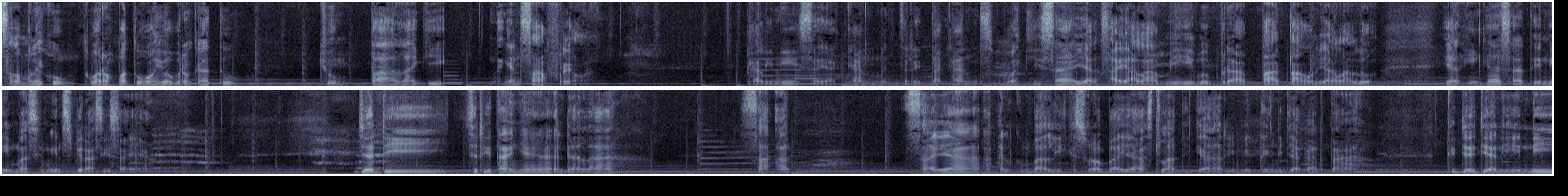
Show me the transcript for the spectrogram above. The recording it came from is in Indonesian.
Assalamualaikum warahmatullahi wabarakatuh. Jumpa lagi dengan Safril. Kali ini saya akan menceritakan sebuah kisah yang saya alami beberapa tahun yang lalu Yang hingga saat ini masih menginspirasi saya. Jadi ceritanya adalah saat saya akan kembali ke Surabaya setelah tiga hari meeting di Jakarta. Kejadian ini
